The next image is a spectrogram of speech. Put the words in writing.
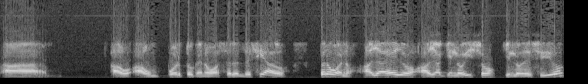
a, a un puerto que no va a ser el deseado. Pero bueno, allá ellos, allá quien lo hizo, quien lo decidió,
